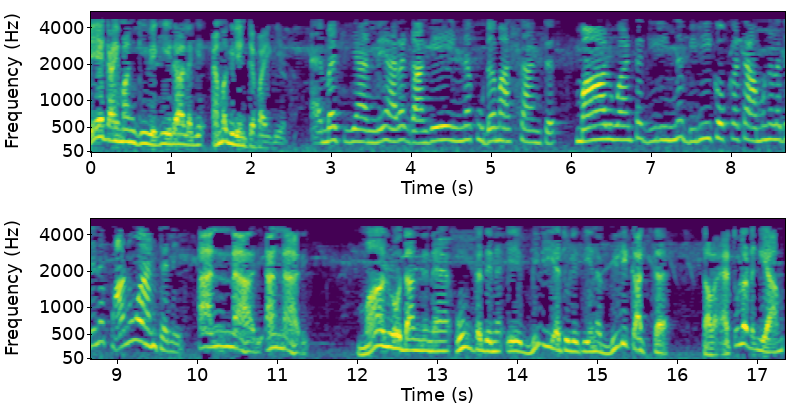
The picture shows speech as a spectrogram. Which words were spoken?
ඒකයි මං කිව්වේ කීරාලගේ ඇම ගිලින්න එපයි කියලා. ඇම කියන්නේ අර ගඟේ ඉන්න කුඩ මස්සන්ට මාළුවන්ට ගිලින්න බිලී කොක්කට අමුණලා දෙන පණුවන්ටනේ. අන්න හරි අන්න හරි. මාළුවෝ දන්නේ නැහැ උන්ට දෙන ඒ බිලි ඇතුලේ තියෙන බිලි කට්ට තව ඇතුළට ගියාම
